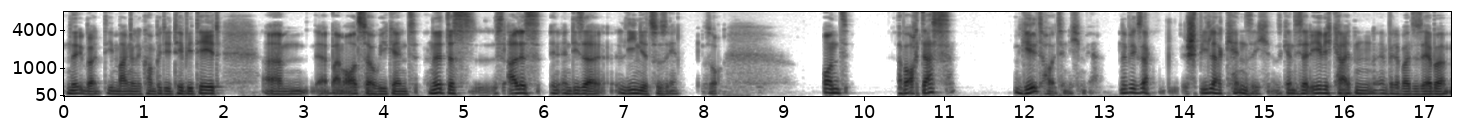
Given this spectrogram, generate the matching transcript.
ne, über die mangelnde Kompetitivität ähm, äh, beim All-Star-Weekend. Ne? Das ist alles in, in dieser Linie zu sehen. So. Und aber auch das gilt heute nicht mehr. Ne, wie gesagt, Spieler kennen sich, sie kennen sich seit Ewigkeiten, entweder weil sie selber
